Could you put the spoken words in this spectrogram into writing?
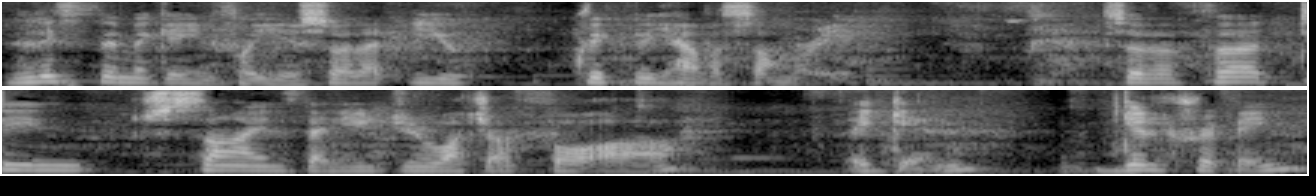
list them again for you so that you quickly have a summary. So, the 13 signs that you need to watch out for are again, guilt tripping,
